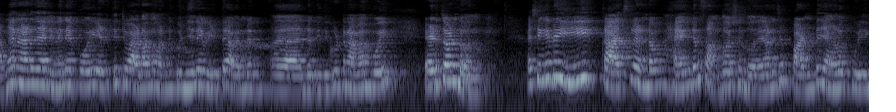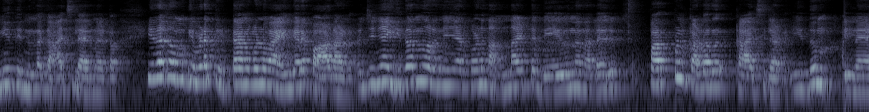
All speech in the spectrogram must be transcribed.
അങ്ങനെയാണ് ഞാൻ ഇവനെ പോയി എടുത്തിട്ട് വാടാന്ന് പറഞ്ഞു കുഞ്ഞിനെ വിട്ട് അവന്റെ എന്റെ വിധിക്കുട്ടൻ അവൻ പോയി എടുത്തോണ്ട് വന്നു. പക്ഷേ ഇങ്ങനെ ഈ കാച്ചിലുണ്ടാവും ഭയങ്കര സന്തോഷം തോന്നി. കാരണം വെച്ചാൽ പണ്ട് ഞങ്ങൾ കുഴുങ്ങി തിന്നുന്ന കാച്ചിലായിരുന്നു കേട്ടോ. ഇതൊക്കെ നമുക്ക് ഇവിടെ കിട്ടാൻ കൊണ്ട് ഭയങ്കര പാടാണ്. എന്ന് വെച്ച് കഴിഞ്ഞാൽ ഇതെന്ന് പറഞ്ഞു കഴിഞ്ഞാൽ കൊണ്ട് നന്നായിട്ട് വേവുന്ന നല്ലൊരു പർപ്പിൾ കളർ കാച്ചിലാണ്. ഇതും പിന്നെ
